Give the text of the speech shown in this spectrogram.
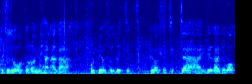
그래서 저 어떤 언니 하나가 우리 배워서 왜 찍, 배워서 찍자 이래가지고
